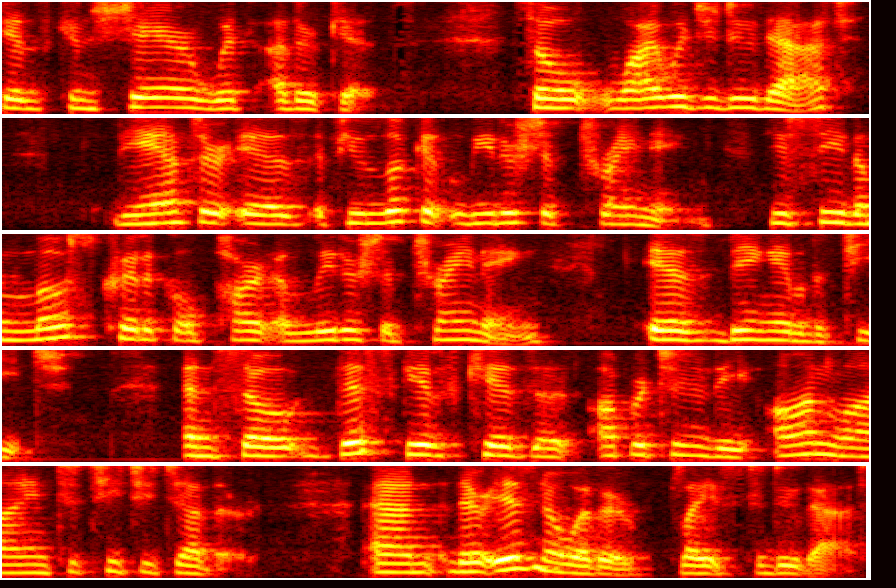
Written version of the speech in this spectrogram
kids can share with other kids. So why would you do that? The answer is if you look at leadership training, you see the most critical part of leadership training is being able to teach. And so this gives kids an opportunity online to teach each other. And there is no other place to do that.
